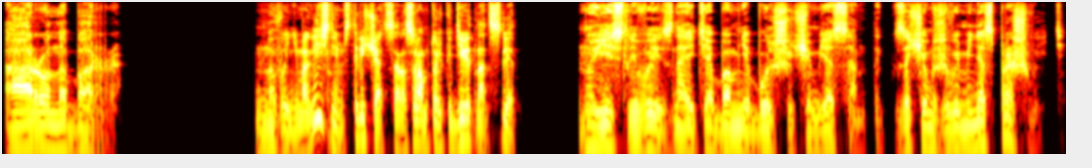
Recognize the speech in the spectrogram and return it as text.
Аарона Барра. Но вы не могли с ним встречаться, раз вам только 19 лет. Но если вы знаете обо мне больше, чем я сам, так зачем же вы меня спрашиваете?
